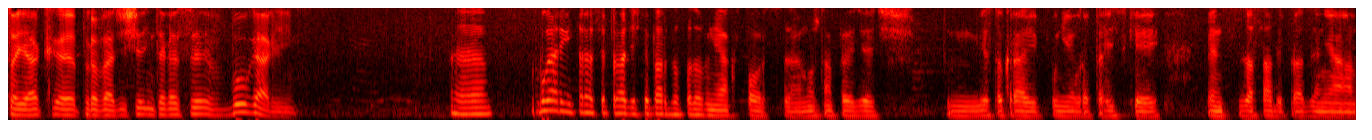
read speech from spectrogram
To jak e, prowadzi się interesy w Bułgarii? E, W Bułgarii interesy prowadzi się bardzo podobnie jak w Polsce. Można powiedzieć, mm, jest to kraj w Unii Europejskiej, więc zasady prowadzenia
